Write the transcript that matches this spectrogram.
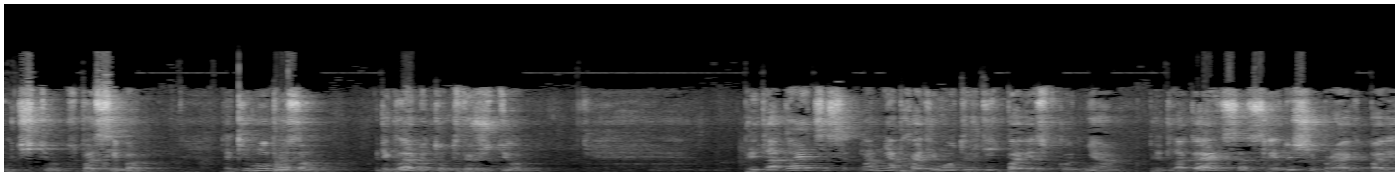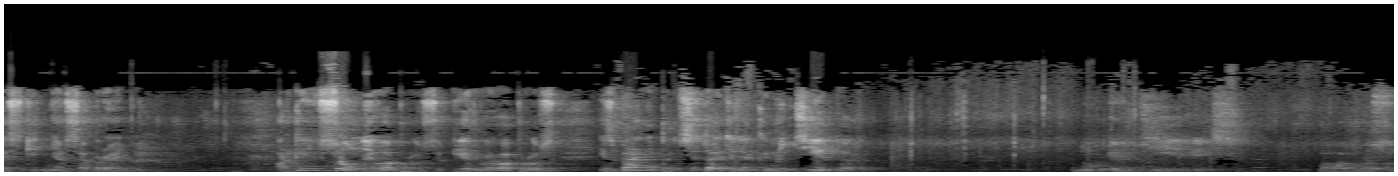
учтен. Спасибо. Таким образом, регламент утвержден. Предлагается, нам необходимо утвердить повестку дня. Предлагается следующий проект повестки дня собрания. Организационные вопросы. Первый вопрос. Избрание председателя комитета номер 9 по вопросам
